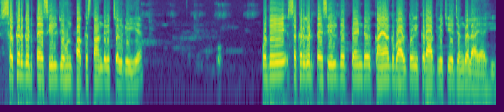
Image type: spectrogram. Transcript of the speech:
ਸ਼ਕਰਗੜ ਤਹਿਸੀਲ, ਜੋ ਹੁਣ ਪਾਕਿਸਤਾਨ ਦੇ ਵਿੱਚ ਚਲ ਗਈ ਹੈ। ਉਹਦੇ ਸਖਰਗੜ ਤਹਿਸੀਲ ਦੇ ਪਿੰਡ ਕਾਇਆ ਕਾਇਆਂਗਵਾਲ ਤੋਂ ਇੱਕ ਰਾਤ ਵਿੱਚ ਇਹ ਜੰਗਲ ਆਇਆ ਸੀ।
